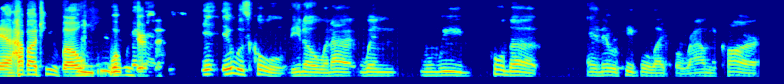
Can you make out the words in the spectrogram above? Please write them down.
Yeah. How about you, Bo? What was your sense? It it was cool, you know, when I when when we pulled up and there were people like around the car,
